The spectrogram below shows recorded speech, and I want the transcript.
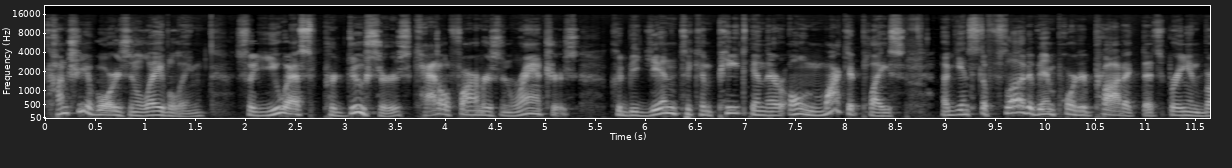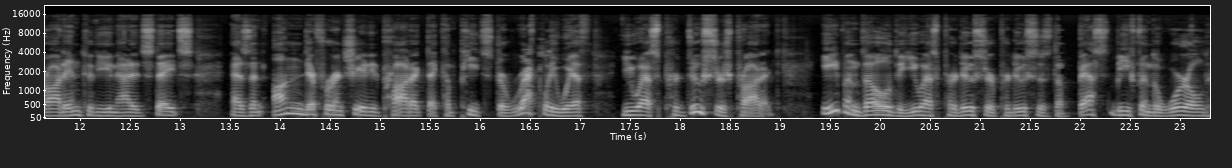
country of origin labeling so U.S. producers, cattle farmers, and ranchers could begin to compete in their own marketplace against the flood of imported product that's being brought into the United States as an undifferentiated product that competes directly with U.S. producers' product even though the U.S. producer produces the best beef in the world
